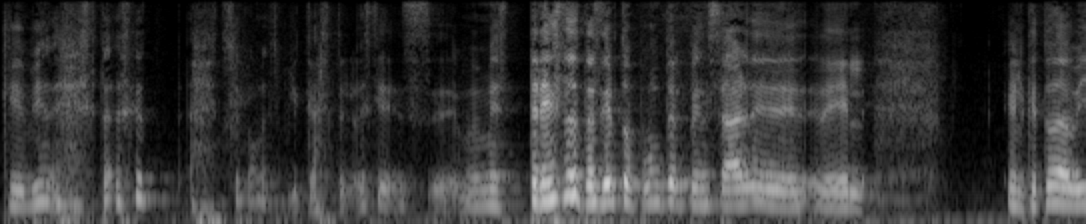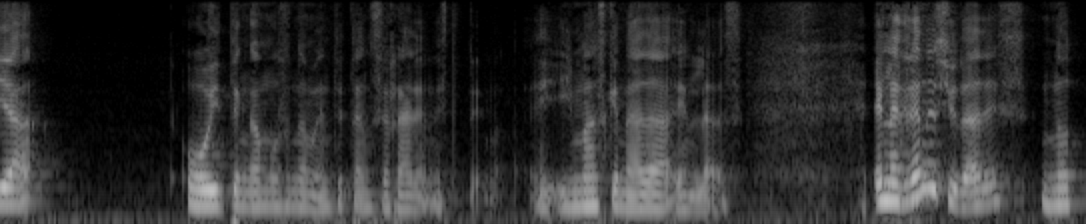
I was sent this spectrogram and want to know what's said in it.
que bien, es que, es que, ay, no sé cómo explicártelo, es que es, eh, me, me estresa hasta cierto punto el pensar de, de- de el, el que todavía hoy tengamos una mente tan cerrada en este tema y, y más que nada en las en las grandes ciudades no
